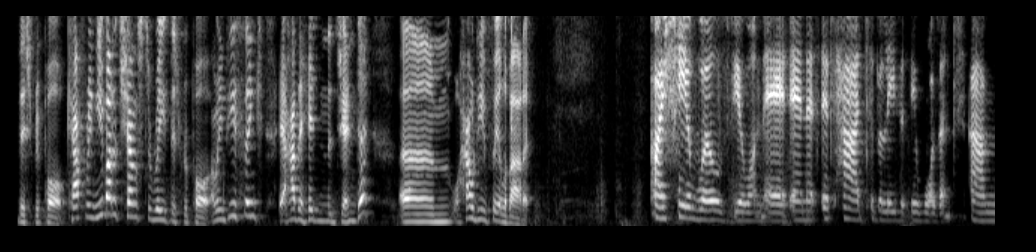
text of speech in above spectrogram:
this report. Catherine, you've had a chance to read this report. I mean, do you think it had a hidden agenda? Um, how do you feel about it? I share Will's view on that, and it, it's hard to believe that there wasn't, um,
